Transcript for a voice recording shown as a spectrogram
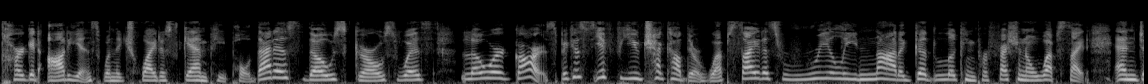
target audience when they try to scam people. That is those girls with lower guards. Because if you check out their website, it's really not a good looking professional website. And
